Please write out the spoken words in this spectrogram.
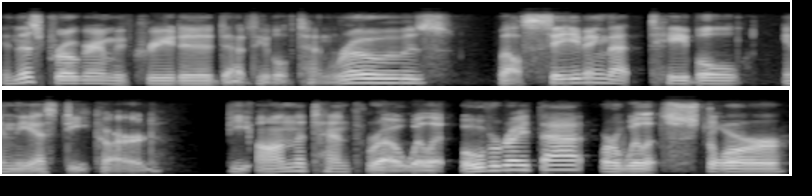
In this program, we've created a data table of 10 rows while saving that table in the SD card be on the 10th row, will it overwrite that or will it store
